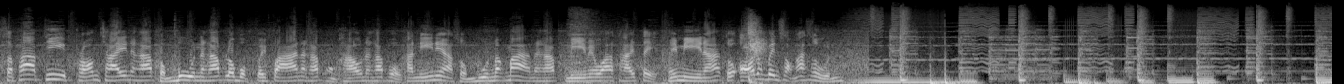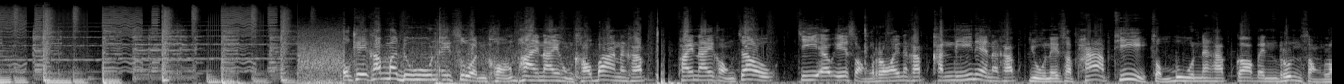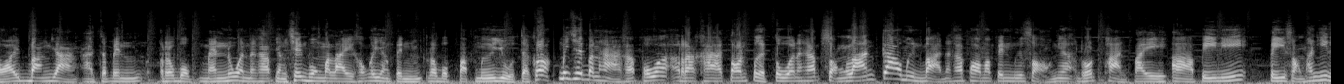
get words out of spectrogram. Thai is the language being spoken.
สภาพที่พร้อมใช้นะครับ สมบูรณ์นะครับ ระบบไฟฟ้านะครับของเขานะครับผมคันนี้เนี่ยสมบูรณ์มากๆนะครับ มีไม่ว่าท้ายเตะไม่มีนะ ตัวอ๋อต้องเป็น250 โอเคครับมาดูในส่วนของภายในของเขาบ้างนะครับ ภายในของเจ้า GLA 200 นะครับ คันนี้เนี่ยนะครับอยู่ในสภาพที่สมบูรณ์นะครับ ก็เป็นรุ่น 200 บางอย่างอาจจะเป็นระบบแมนนวลนะครับ อย่างเช่นพวงมาลัยเขาก็ยังเป็นระบบปรับมืออยู่ แต่ก็ไม่ใช่ปัญหาครับ เพราะว่าราคาตอนเปิดตัวนะครับ2ล้าน9 0,000 บาทนะครับ พอมาเป็นมือ2เนี่ยรถผ่านไปปีนี้ ปี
